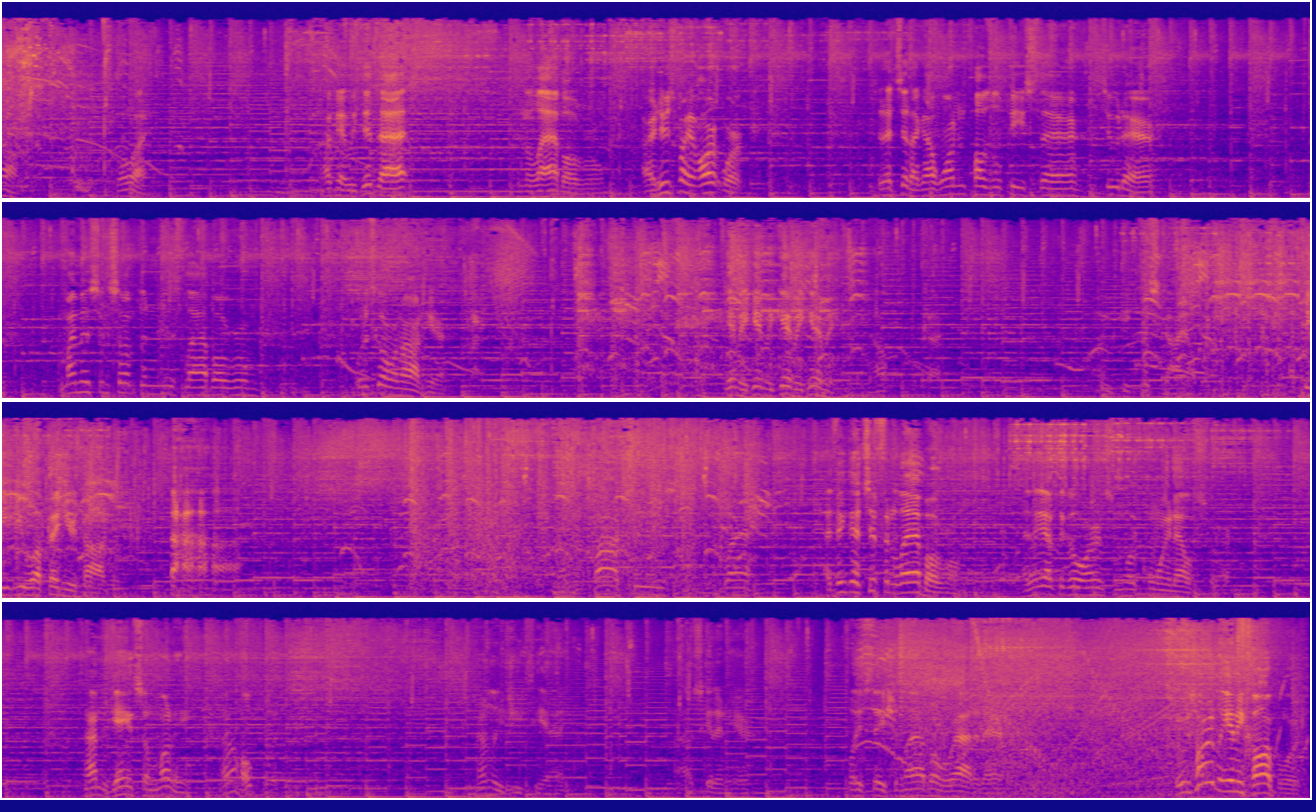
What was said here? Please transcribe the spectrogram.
No. Go away. Okay, we did that in the labo room. Alright, here's my artwork. So that's it. I got one puzzle piece there, two there. Am I missing something in this labo room? What is going on here? Gimme, gimme, gimme, gimme. Oh, okay. Let me beat this guy up. I'll beat you up and your dog. Ha ha ha. Boxes, plant. I think that's it for the labo room. I think I have to go earn some more coin elsewhere. Time to gain some money. Oh, hopefully. Friendly GTA. Alright, let's get in here. PlayStation Labo, we're out of there. There was hardly any cardboard.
